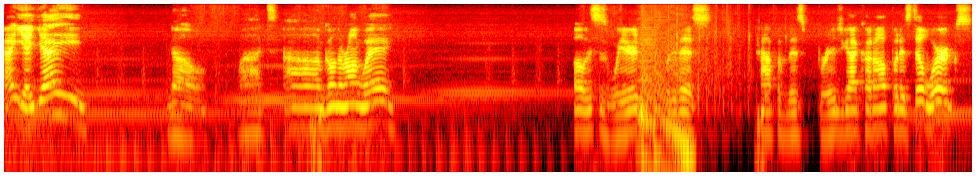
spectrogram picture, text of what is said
Ay, ay, ay. No. What? Oh, I'm going the wrong way. Oh, this is weird. Look at this. Half of this bridge got cut off, but it still works.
